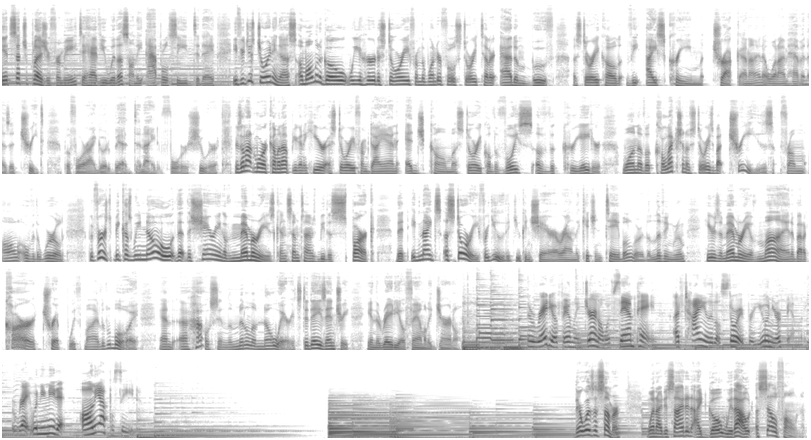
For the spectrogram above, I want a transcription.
It's such a pleasure for me to have you with us on the Appleseed today. If you're just joining us, a moment ago we heard a story from the wonderful storyteller Adam Booth, a story called The Ice Cream Truck, and I know what I'm having as a treat before I go to bed tonight for sure. There's a lot more coming up. You're going to hear a story from Diane Edgecomb, a story called The Voice of the Creator, one of a collection of stories about trees from all over the world. But first, because we know that the sharing of memories can sometimes be the spark that ignites a story for you that you can share around the kitchen table or the living room. Here's a memory of mine about a car trip with my little boy and a house in the middle of nowhere. It's today's entry in the Radio Family Journal. The Radio Family Journal with Sam Payne, a tiny little story for you and your family, right when you need it, on the Appleseed. There was a summer when I decided I'd go without a cell phone.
